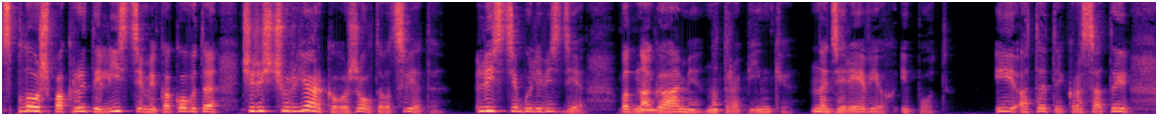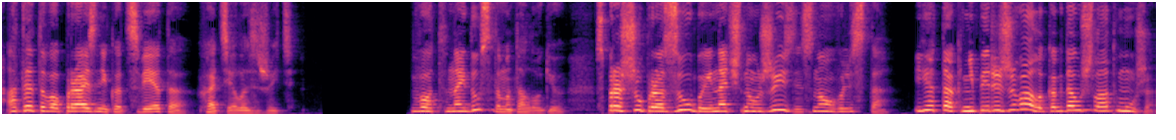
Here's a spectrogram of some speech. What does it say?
сплошь покрыты листьями какого-то чересчур яркого желтого цвета. Листья были везде, под ногами, на тропинке, на деревьях и под. И от этой красоты, от этого праздника цвета хотелось жить. Вот, найду стоматологию, спрошу про зубы и начну жизнь с нового листа. Я так не переживала, когда ушла от мужа,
